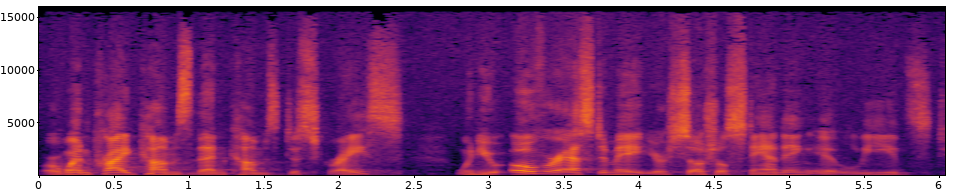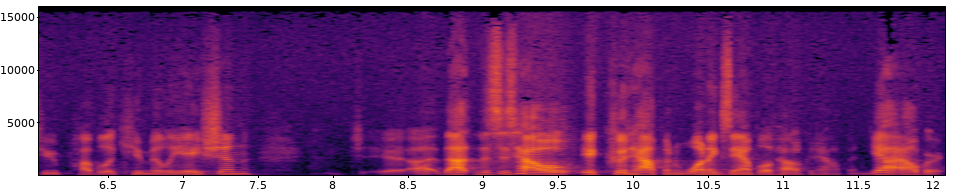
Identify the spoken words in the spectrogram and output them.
or when pride comes, then comes disgrace. When you overestimate your social standing, it leads to public humiliation uh, that, this is how it could happen. One example of how it could happen. Yeah, Albert.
